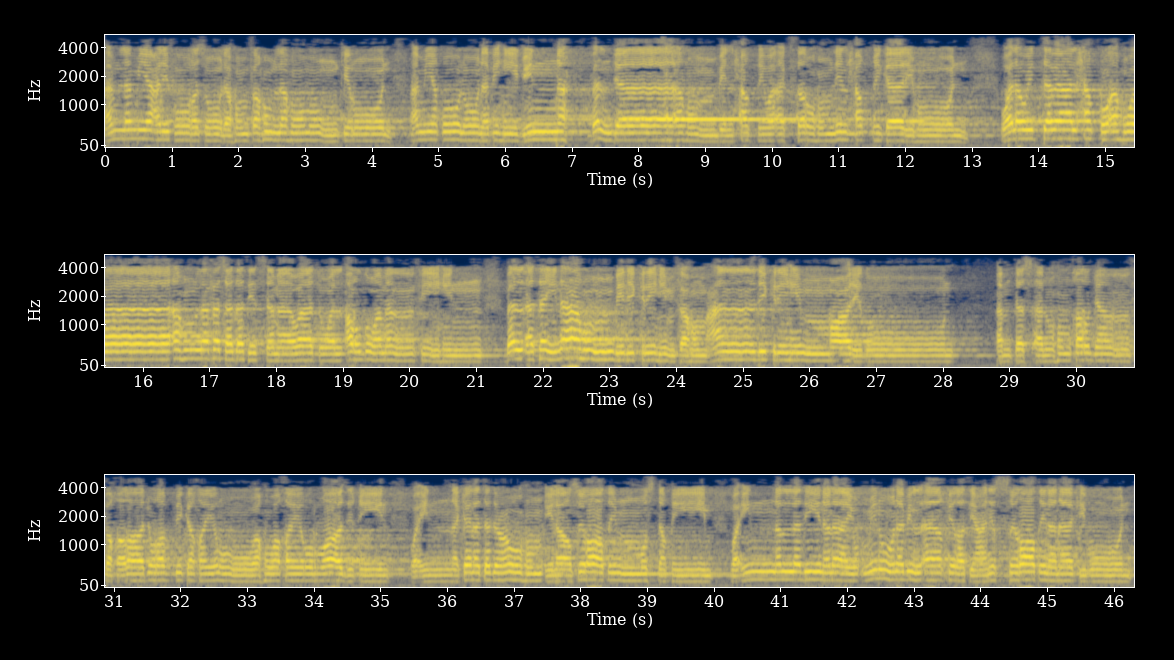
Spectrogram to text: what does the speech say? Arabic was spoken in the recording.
أم لم يعرفوا رسولهم فهم له منكرون أم يقولون به جنة بل جاءهم بالحق وأكثرهم للحق كارهون ولو اتبع الحق أهواءهم لفسدت السماوات والأرض ومن فيهن بل أتيناهم بذكرهم فهم عن ذكرهم معرضون أم تسألهم خرجا فخراج ربك خير وهو خير الرازقين وإنك لتدعوهم إلى صراط مستقيم وإن الذين لا يؤمنون بالآخرة عن الصراط لناكبون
